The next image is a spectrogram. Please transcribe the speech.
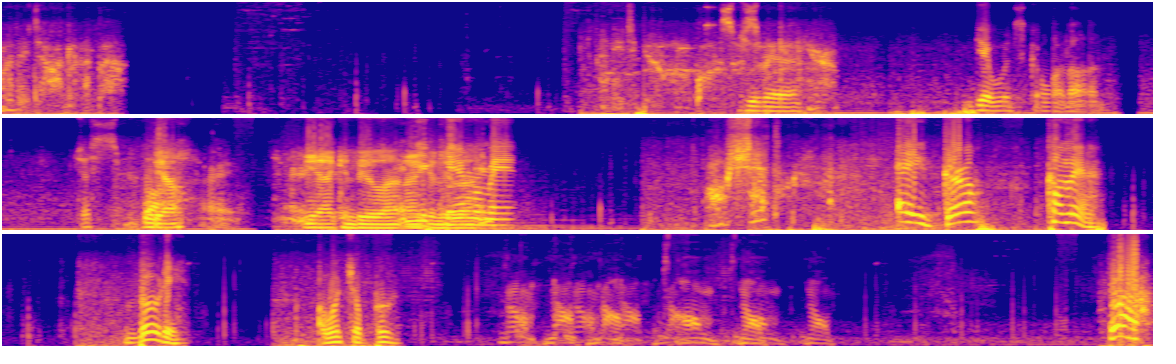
What are they talking about? I need to get a little closer so I Yeah. can hear 'em. Get what's going on. Just watch. Yeah. All right. Yeah, I can do that. And I your can do that. cameraman. Oh shit! Hey, girl, come here. Booty. I want your booty. No, no, no, no, no, no. Ah!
